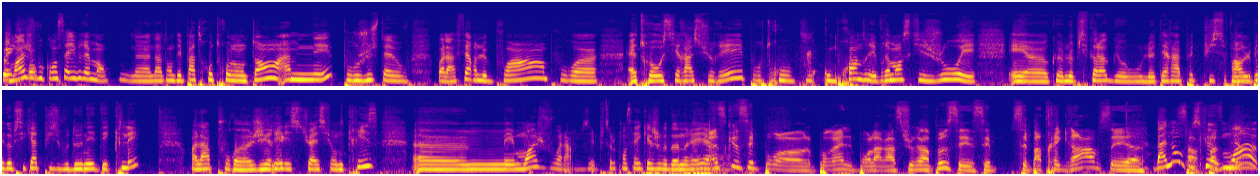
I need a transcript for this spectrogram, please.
Oui, moi, je vous conseille vraiment, n'attendez pas trop trop longtemps, amenez pour juste euh, voilà faire le point, pour euh, être aussi rassuré, pour pour comprendre vraiment ce qui se joue et et euh, que le psychologue ou le thérapeute puisse, enfin le pédopsychiatre puisse vous donner des clés, voilà pour euh, gérer les situations de crise. Euh, mais moi, je voilà, c'est plutôt le conseil que je vous donnerai. euh. Est-ce que c'est pour euh, pour elle pour la rassurer un peu c'est c'est c'est pas très grave c'est euh, Bah non, parce que moi,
